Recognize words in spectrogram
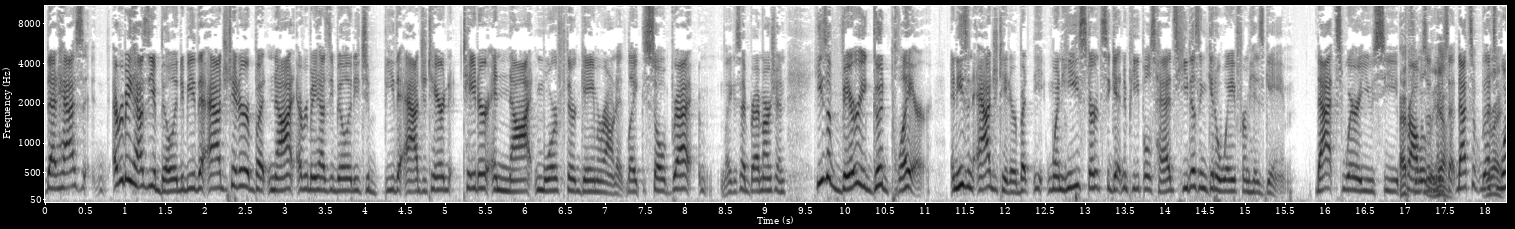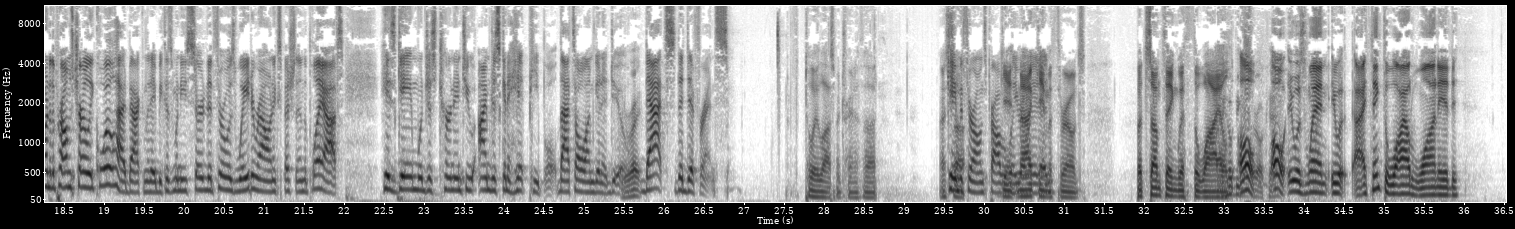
that has everybody has the ability to be the agitator, but not everybody has the ability to be the agitator and not morph their game around it. Like so, Brad, like I said, Brad Marchand, he's a very good player and he's an agitator, but he- when he starts to get into people's heads, he doesn't get away from his game. That's where you see problems with Absolutely, Minnesota. yeah. That's that's right. one of the problems Charlie Coyle had back in the day because when he started to throw his weight around, especially in the playoffs, his game would just turn into I'm just going to hit people. That's all I'm going to do. right. That's the difference. Totally lost my train of thought. I Game of Thrones probably Game, not related. Game of Thrones, but something with the Wild. hope you guys Oh, okay. oh, it was when it was, I think the Wild wanted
